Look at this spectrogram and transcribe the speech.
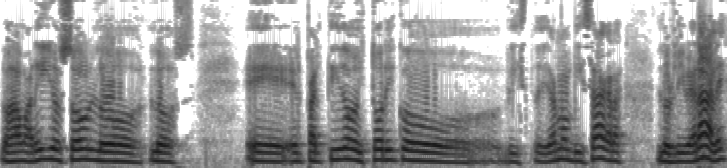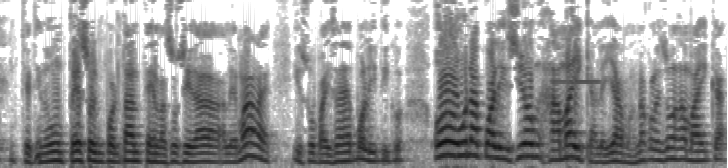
los amarillos son los, los eh, el partido histórico, le llaman bisagra, los liberales, que tienen un peso importante en la sociedad alemana y su paisaje político, o una coalición jamaica, le llaman, una coalición jamaica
